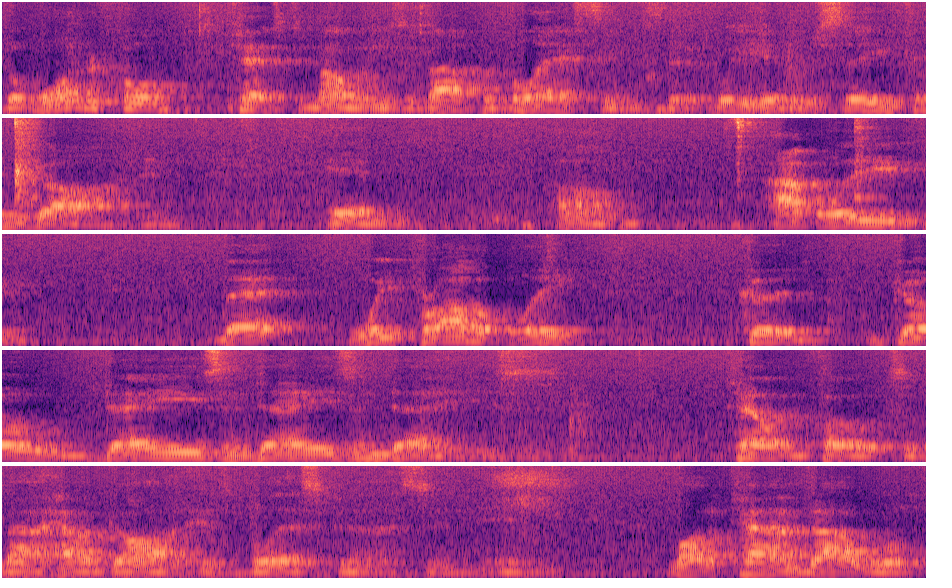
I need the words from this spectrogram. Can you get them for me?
The wonderful testimonies about the blessings that we have received from God. And, and um, I believe that we probably could go days and days and days telling folks about how God has blessed us. And, and a lot of times I will,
